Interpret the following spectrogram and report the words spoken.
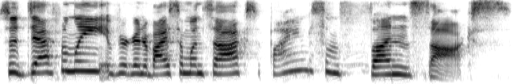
So definitely, if you're going to buy someone socks, buy them some fun socks.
